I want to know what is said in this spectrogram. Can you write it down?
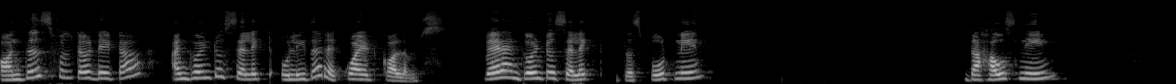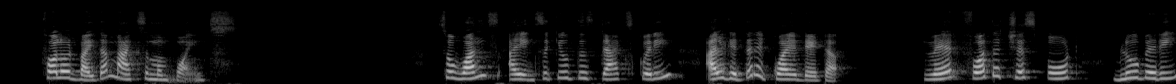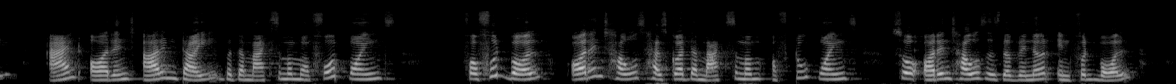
On this filter data, I'm going to select only the required columns where I'm going to select the sport name, the house name followed by the maximum points. So once I execute this DAX query, I'll get the required data where for the chess chessboard Blueberry and Orange are in tie with a maximum of 4 points. For football, Orange House has got the maximum of 2 points. So, Orange House is the winner in football.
